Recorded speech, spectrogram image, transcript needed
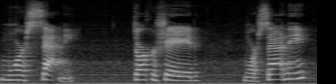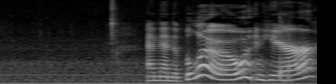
more satiny. Darker shade, more satiny. And then the blue in here,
